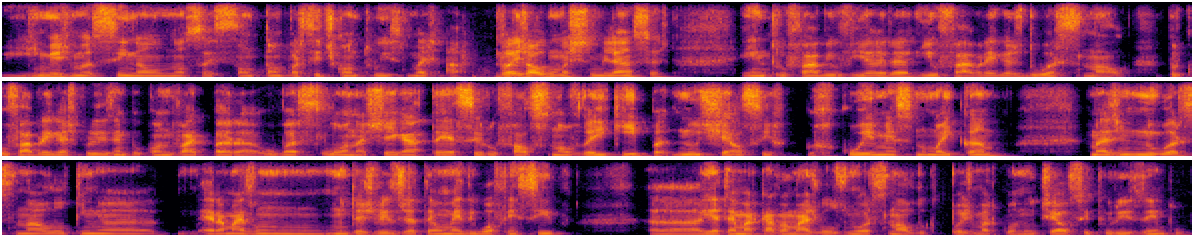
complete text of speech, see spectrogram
e mesmo assim não, não sei se são tão parecidos quanto isso, mas ah, vejo algumas semelhanças entre o Fábio Vieira e o Fábregas do Arsenal, porque o Fábregas, por exemplo, quando vai para o Barcelona, chega até a ser o falso novo da equipa, no Chelsea recua imenso no meio campo, mas no Arsenal ele tinha, era mais um, muitas vezes até um médio ofensivo, uh, e até marcava mais golos no Arsenal do que depois marcou no Chelsea, por exemplo.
